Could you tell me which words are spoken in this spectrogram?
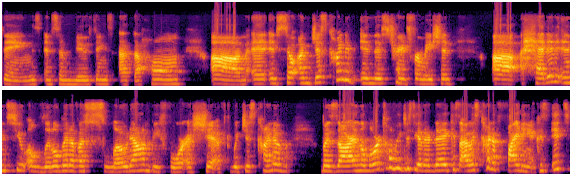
things and some new things at the home. Um, and, and, so I'm just kind of in this transformation, uh, headed into a little bit of a slowdown before a shift, which is kind of bizarre. And the Lord told me just the other day because I was kind of fighting it because it's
